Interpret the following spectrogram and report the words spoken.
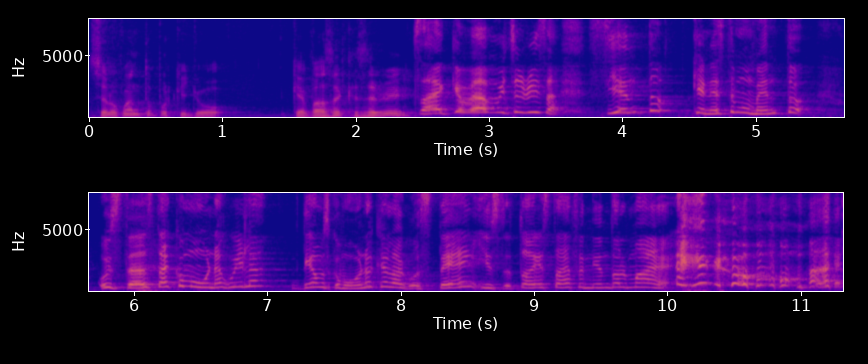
se lo cuento porque yo, ¿qué pasa que se ríe? ¿Sabe qué me da mucha risa? Siento que en este momento usted está como una huila, digamos, como uno que la gosteen y usted todavía está defendiendo al mae. Como, mae,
